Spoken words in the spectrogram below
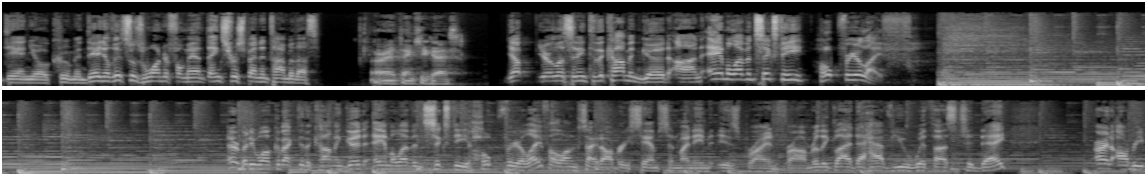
Daniel Kooman. Daniel, this was wonderful, man. Thanks for spending time with us. All right. Thank you, guys. Yep. You're listening to The Common Good on AM 1160. Hope for your life. Everybody, welcome back to the Common Good, AM 1160, Hope for Your Life, alongside Aubrey Sampson. My name is Brian Fromm. Really glad to have you with us today. All right, Aubrey,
